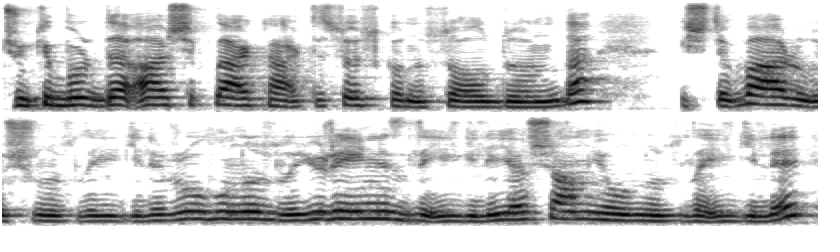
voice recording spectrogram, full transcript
Çünkü burada aşıklar kartı söz konusu olduğunda işte varoluşunuzla ilgili, ruhunuzla, yüreğinizle ilgili, yaşam yolunuzla ilgili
